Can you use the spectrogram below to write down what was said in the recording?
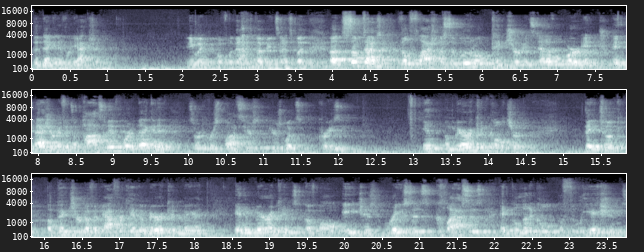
the negative reaction. Anyway, hopefully that, that made sense. But uh, sometimes they'll flash a subliminal picture instead of a word and, and measure if it's a positive or a negative sort of response. Here's, here's what's crazy. In American culture, they took a picture of an African American man and Americans of all ages, races, classes, and political affiliations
